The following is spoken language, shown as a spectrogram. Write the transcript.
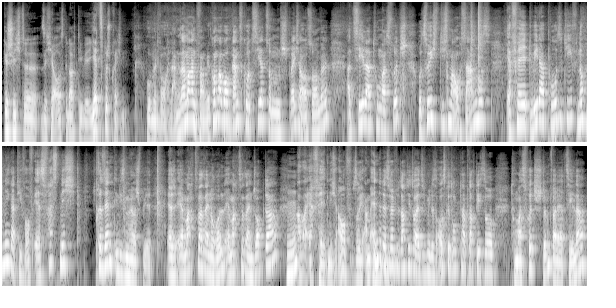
Geschichte sich hier ausgedacht, die wir jetzt besprechen. Womit wir auch langsam anfangen. Wir kommen aber auch ganz kurz hier zum Sprecherensemble. Erzähler Thomas Fritsch, wozu ich diesmal auch sagen muss, er fällt weder positiv noch negativ auf. Er ist fast nicht präsent in diesem Hörspiel. Er, er macht zwar seine Rolle, er macht zwar seinen Job da, hm. aber er fällt nicht auf. So, am Ende des Hörspiels dachte ich so, als ich mir das ausgedruckt habe, dachte ich so, Thomas Fritsch, stimmt, war der Erzähler.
